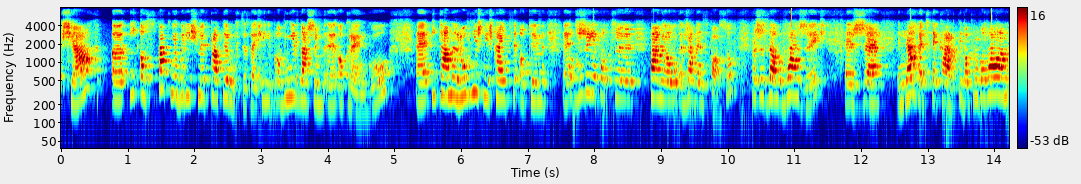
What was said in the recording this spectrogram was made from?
wsiach. E, I ostatnio byliśmy w Platerówce, zdaje się, nie w, naszym e, okręgu. E, I tam również mieszkańcy o tym e, szyję pod panią w żaden sposób. Proszę zauważyć, że nawet te karty, bo próbowałam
